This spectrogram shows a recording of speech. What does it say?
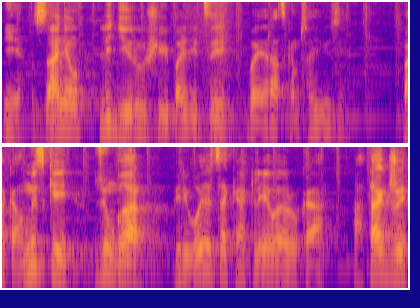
и занял лидирующие позиции в Айратском союзе. По-калмыцки «зюнгар» переводится как «левая рука», а также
